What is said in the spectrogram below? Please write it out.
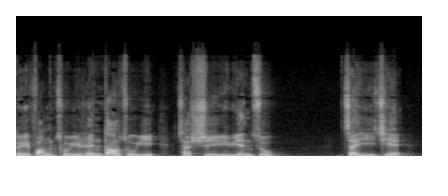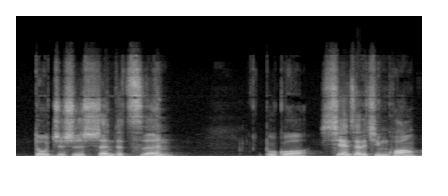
对方出于人道主义才施以援助，这一切都只是神的赐恩。不过现在的情况，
